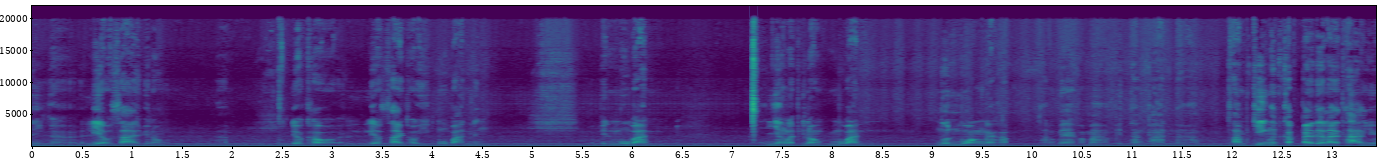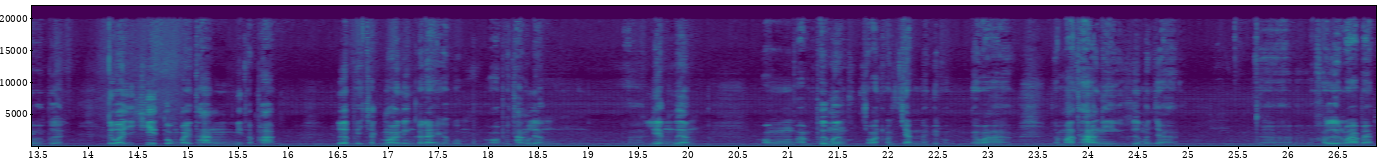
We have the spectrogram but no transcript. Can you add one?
นี่ก็เลี้ยวซ้ายพี่น้องครับเลี้ยวเข้าเลี้ยวซ้ายเข้าอีกหมู่บ้านหนึ่งเป็นหมู่บ้านยังละพี่น้องหมู่บ้านนนม่วงนะครับ ทางแพร่เขามาเป็นทางผ่านนะครับตามจริงมันกลับไปได้หลายทางอยู่เพื่อนหรือว่าจะขี่ตรงไปทางมิตรภาพเพื่อไปจักน้อยหนึ่งก็ได้ครับผมขอกไปทางเรืองเลียงเมืองของอำเภอเมืองจังหวัดขอนแก่นนะพี่น้องแต่ว่าแต่มาทางนี้คือมันจะ เขาเอินว่าแบบ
